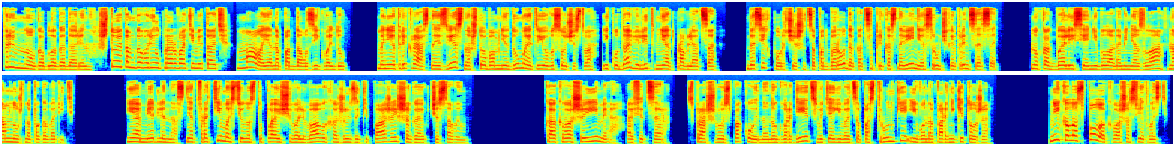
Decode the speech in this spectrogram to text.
«Премного благодарен. Что я там говорил прорвать и метать? Мало я нападал Зигвальду. Мне прекрасно известно, что обо мне думает ее высочество и куда велит мне отправляться. До сих пор чешется подбородок от соприкосновения с ручкой принцессы. Но как бы Алисия не была на меня зла, нам нужно поговорить. Я медленно, с неотвратимостью наступающего льва, выхожу из экипажа и шагаю к часовым. «Как ваше имя, офицер?» Спрашиваю спокойно, но гвардеец вытягивается по струнке, и его напарники тоже. Николас Полок, ваша светлость».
